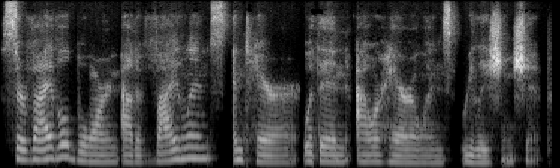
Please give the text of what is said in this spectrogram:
Survival born out of violence and terror within our heroine's relationship.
